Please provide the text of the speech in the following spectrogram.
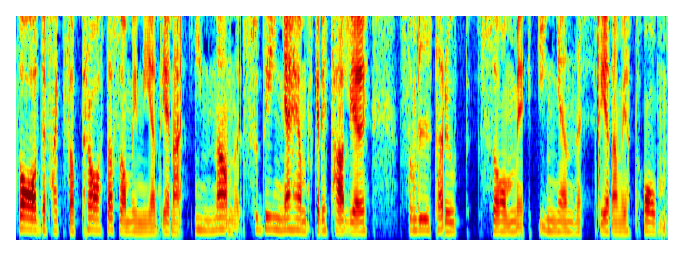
vad det faktiskt har pratats om i medierna innan. Så det är inga hemska detaljer som vi tar upp som ingen redan vet om.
